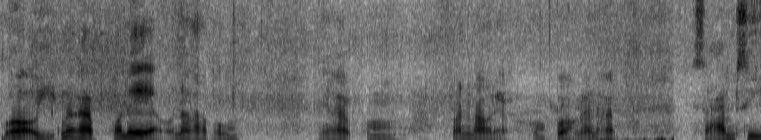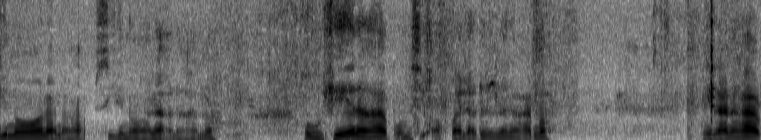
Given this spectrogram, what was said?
บเอาอีกนะครับพอแล้วนะครับ ผมนี่ครับผมฟันเราแล้วผมปอกแล้วนะครับสามซีนอแล้วนะครับซีนอแล้วนะครับเนาะโอเคนะครับ ผมสิออกไปแล้วด้อนะครับเนาะนี่แล้วนะครับ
